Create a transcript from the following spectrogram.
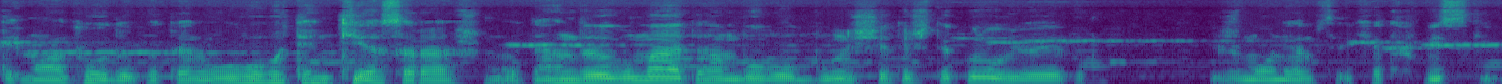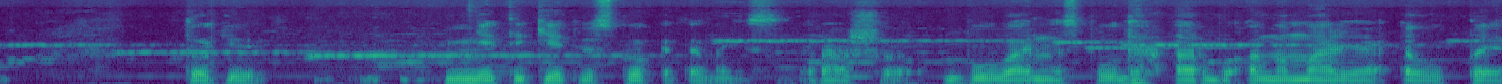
Tai man atrodo kad ten o ten tiesą rašo o ten dauguma ten buvo bulšit iš tikrųjų ir žmonėms reikėtų visgi tokį netikėt viskuo, ką tenais rašo bulvarinė spauda arba anomalija LT.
